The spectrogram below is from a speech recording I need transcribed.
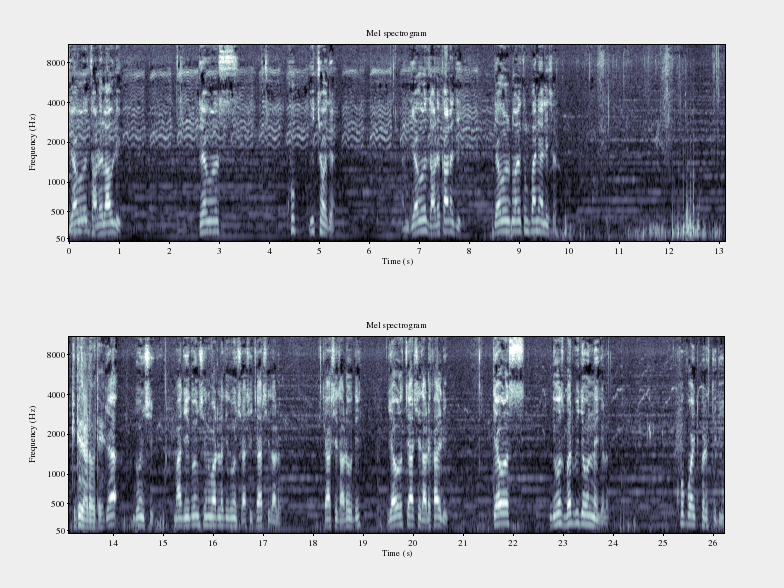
ज्यावेळेस झाडं लावली त्यावेळेस खूप इच्छा होत्या. आणि ज्यावेळेस झाडं काढायची त्यावेळेस डोळ्यातून पाणी आले सर. किती झाडं होते? या दोनशे. माझी दोनशे आणि वडिलाची दोनशे अशी चारशे झाडं. चारशे झाडं होती. ज्यावेळेस चारशे झाडं काढली त्यावेळेस दिवसभर बी जेवण नाही केलं. खूप वाईट परिस्थिती.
